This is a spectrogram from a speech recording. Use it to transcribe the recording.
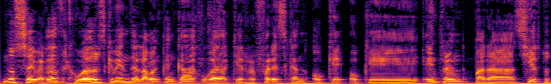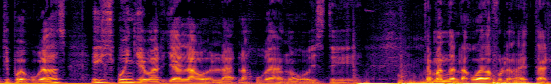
No sé, ¿verdad? Jugadores que vienen de la banca en cada jugada que refrescan o que, o que entran para cierto tipo de jugadas, ellos pueden llevar ya la, la, la jugada, ¿no? Este, te mandan la jugada fulana de tal.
